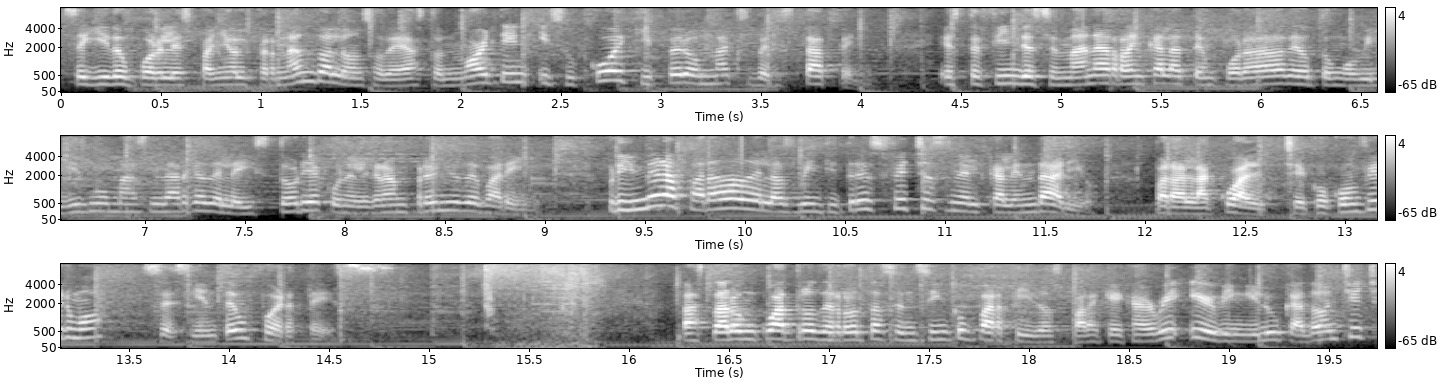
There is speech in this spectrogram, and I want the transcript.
seguido por el español Fernando Alonso de Aston Martin y su coequipero Max Verstappen. Este fin de semana arranca la temporada de automovilismo más larga de la historia con el Gran Premio de Bahrein, primera parada de las 23 fechas en el calendario, para la cual Checo confirmó se sienten fuertes. Bastaron cuatro derrotas en cinco partidos para que Kyrie Irving y Luka Doncic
